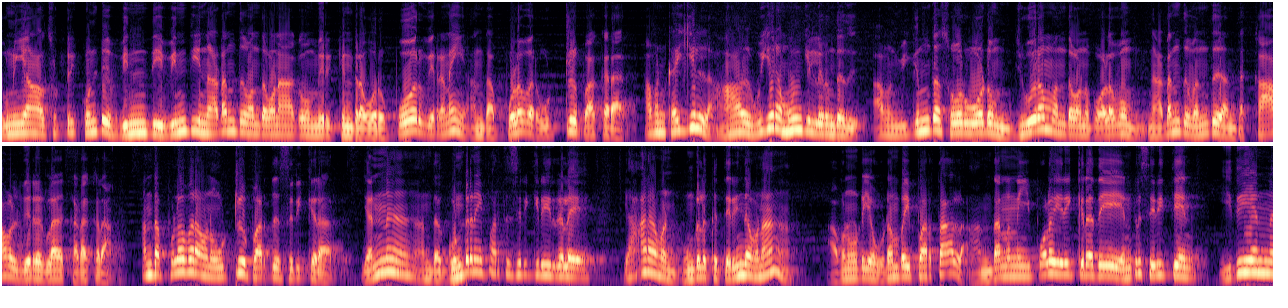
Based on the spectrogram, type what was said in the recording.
துணியால் சுற்றி கொண்டு விந்தி விந்தி நடந்து வந்தவனாகவும் இருக்கின்ற ஒரு போர் வீரனை அந்த புலவர் உற்று பார்க்கிறார். அவன் கையில் ஆள் உயர மூங்கில் இருந்தது. அவன் மிகுந்த சோர்வோடும் ஜூரம் வந்தவன் போலவும் நடந்து வந்து அந்த காவல் வீரர்களை கடக்கிறான். அந்த புலவர் அவனை உற்று பார்த்து சிரிக்கிறார். என்ன அந்த குண்டனை பார்த்து சிரிக்கிறீர்களே? யார் அவன்? உங்களுக்கு தெரிந்தவனா? அவனுடைய உடம்பை பார்த்தால் அந்தணனை போல இருக்கிறதே என்று சிரித்தேன். இது என்ன?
